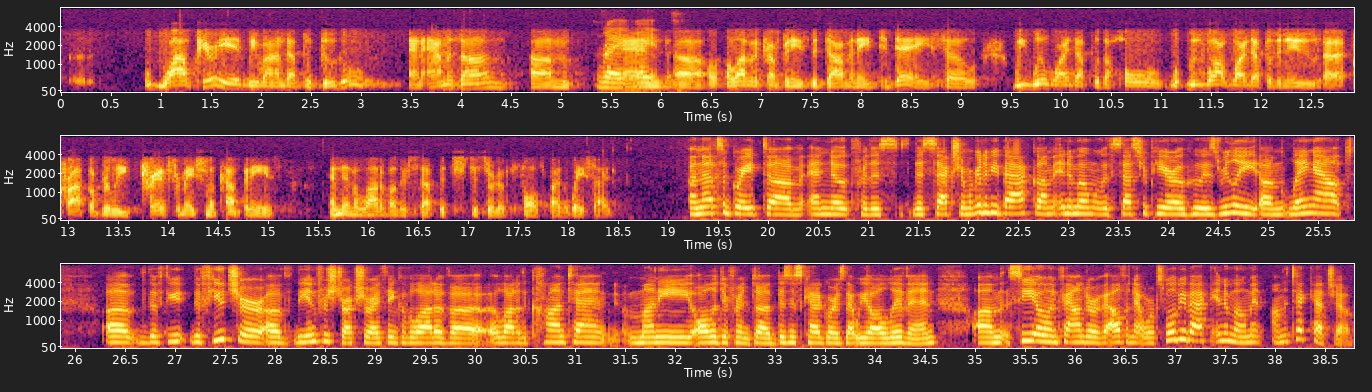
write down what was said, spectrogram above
wild period, we wound up with Google and Amazon. Um, right, and right. Uh, a lot of the companies that dominate today. So we will wind up with a whole, we will wind up with a new uh, crop of really transformational companies, and then a lot of other stuff that just sort of falls by the wayside. And that's a great um, end note for this this section. We're going to be back um, in a moment with Seth Shapiro, who is really um, laying out uh, the the future of the infrastructure. I think of a lot of uh, a lot of the content, money, all the different uh, business categories that we all live in. Um, CEO and founder of Alpha Networks. We'll be back in a moment on the Tech Cat Show.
